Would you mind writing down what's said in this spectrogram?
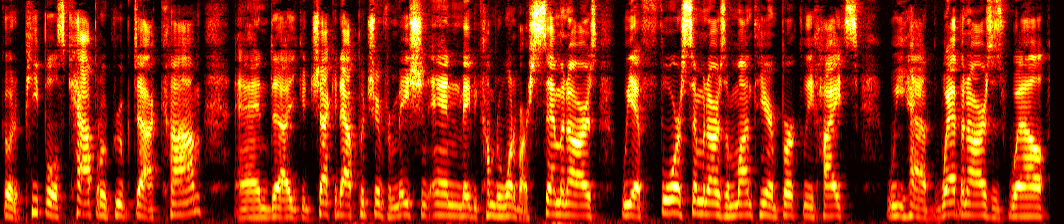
go to peoplescapitalgroup.com and uh, you can check it out, put your information in, maybe come to one of our seminars. We have four seminars a month here in Berkeley Heights. We have webinars as well.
